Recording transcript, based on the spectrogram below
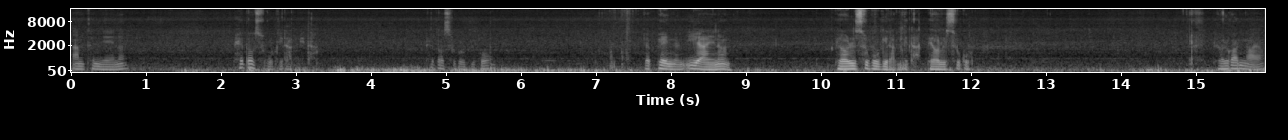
암튼 얘는 페더수국이랍니다. 페더수국이고 옆에 있는 이 아이는 별수국이랍니다. 별수국. 별 같나요?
